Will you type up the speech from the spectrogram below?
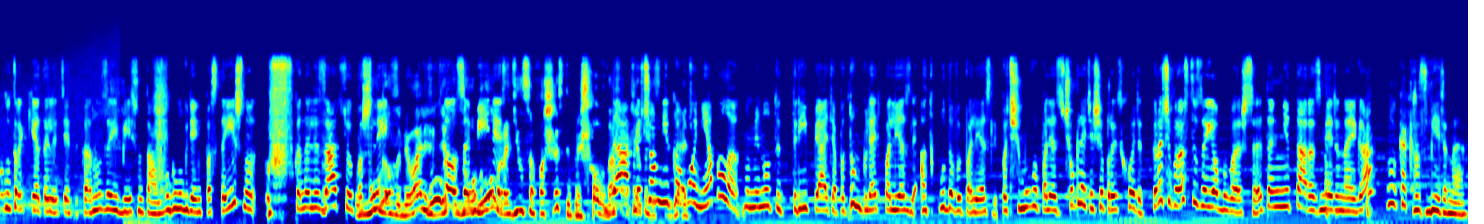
будут ракеты лететь. Такая, ну заебись, ну там в углу где-нибудь постоишь, ну в канализацию пошли. В угол забивались, в угол где-то за углом забились. родился фасшист и пришел в нас Да, причем никого не было, ну, минуты 3-5, а потом, блядь, полезли. Откуда вы полезли? Почему вы полезли? Что, блядь, вообще происходит? Короче, просто заебываешься. Это не та размеренная игра. Ну, как размеренная?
